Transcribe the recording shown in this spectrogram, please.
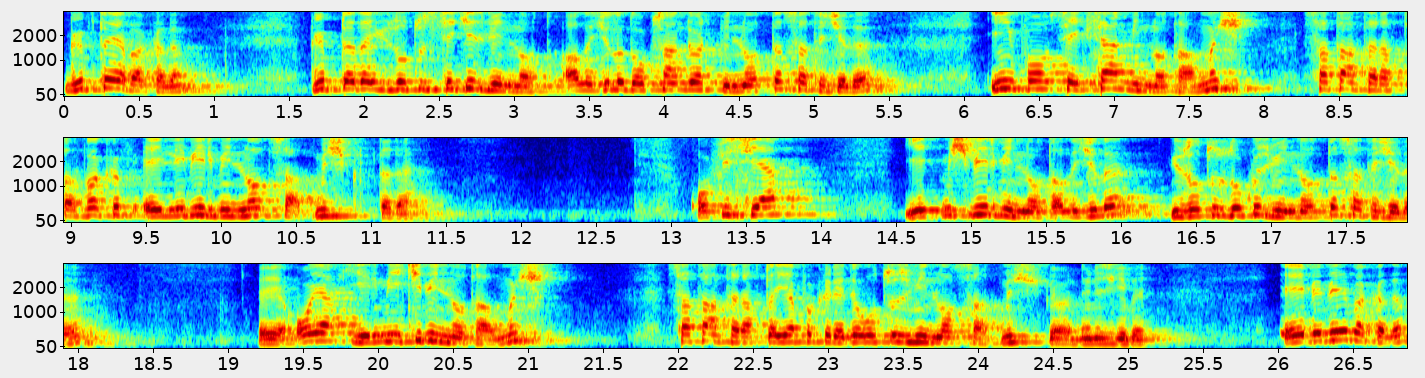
Gıpta'ya bakalım. Gıpta'da 138 bin lot, alıcılı 94 bin lot da satıcılı. Info 80 bin lot almış. Satan tarafta vakıf 51 bin lot satmış Gıpta'da. Ofisiyem 71 bin lot alıcılı, 139 bin lot da satıcılı. E, Oyak 22 bin lot almış. Satan tarafta Yapı Kredi 30 bin lot satmış gördüğünüz gibi. EBB'ye bakalım.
